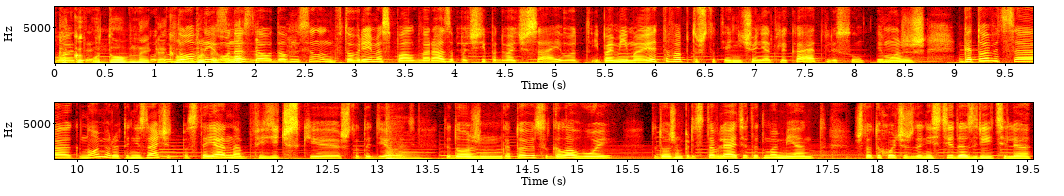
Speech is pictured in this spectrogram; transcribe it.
вот. Какой удобный, как вам удобный, повезло. у нас, да, удобный сын, он в то время спал два раза почти по два часа, и вот, и помимо этого, потому что тебя ничего не отвлекает в лесу, ты можешь готовиться к номеру, это не значит постоянно физически что-то делать, ты должен готовиться головой, ты должен представлять этот момент, что ты хочешь донести до зрителя,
